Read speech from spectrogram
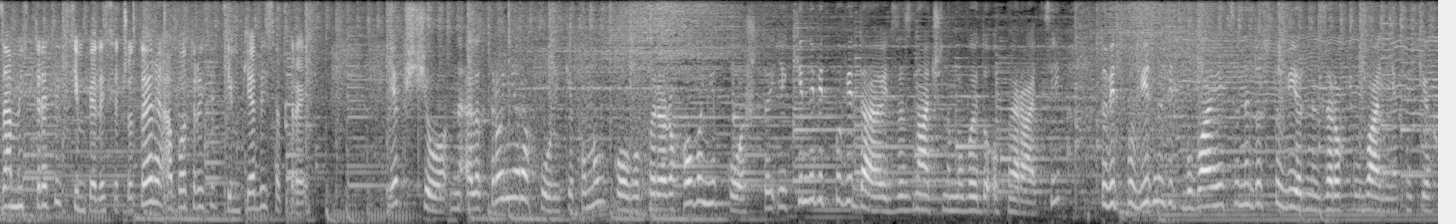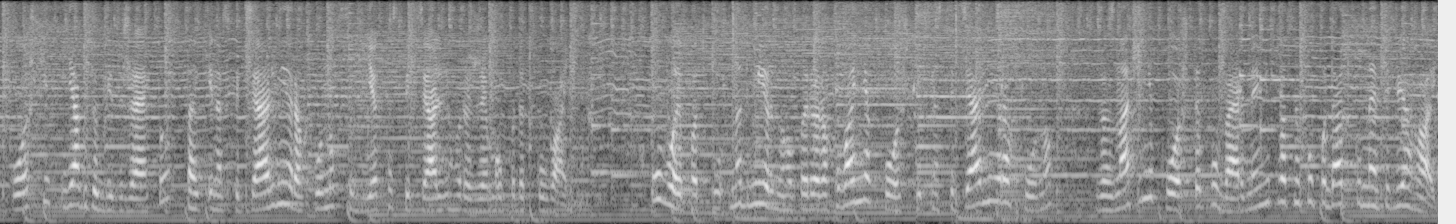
замість 3754 або 3753. Якщо на електронні рахунки помилково перераховані кошти, які не відповідають зазначеному виду операцій, то відповідно відбувається недостовірне зарахування таких коштів як до бюджету, так і на спеціальний рахунок суб'єкта спеціального режиму оподаткування. У випадку надмірного перерахування коштів на спеціальний рахунок зазначені кошти повернені платнику податку не підлягають,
